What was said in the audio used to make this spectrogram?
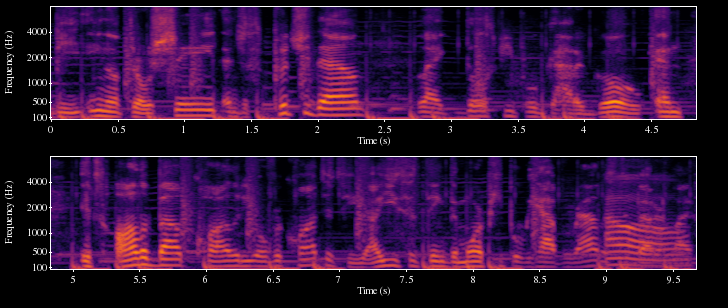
be, you know, throw shade and just put you down, like those people gotta go and it's all about quality over quantity i used to think the more people we have around us oh. the better oh. life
